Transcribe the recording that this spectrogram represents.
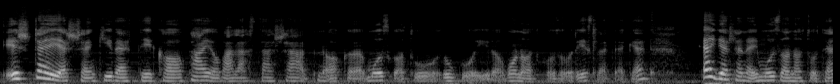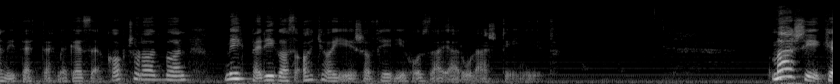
és teljesen kivették a pályaválasztásának mozgató rugóira vonatkozó részleteket. Egyetlen egy mozanatot említettek meg ezzel kapcsolatban, mégpedig az atyai és a férji hozzájárulás tényét. Másik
